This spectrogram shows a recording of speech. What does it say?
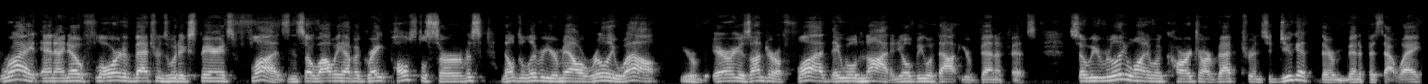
Right. And I know Florida veterans would experience floods. And so while we have a great postal service, they'll deliver your mail really well your area is under a flood, they will not, and you'll be without your benefits. So we really want to encourage our veterans who do get their benefits that way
